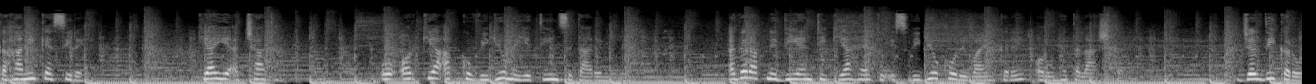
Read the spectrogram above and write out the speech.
कहानी कैसी रही? क्या ये अच्छा था? ओ और क्या आपको वीडियो में ये तीन सितारे मिले? अगर आपने डीएनटी किया है तो इस वीडियो को रिवाइंड करें और उन्हें तलाश करें। जल्दी करो।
